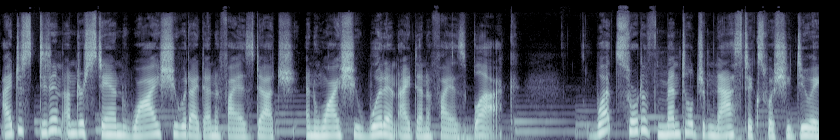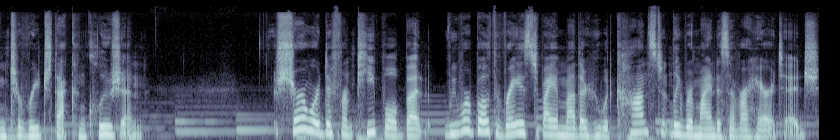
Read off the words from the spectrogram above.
I just didn't understand why she would identify as Dutch and why she wouldn't identify as black. What sort of mental gymnastics was she doing to reach that conclusion? Sure, we're different people, but we were both raised by a mother who would constantly remind us of our heritage.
